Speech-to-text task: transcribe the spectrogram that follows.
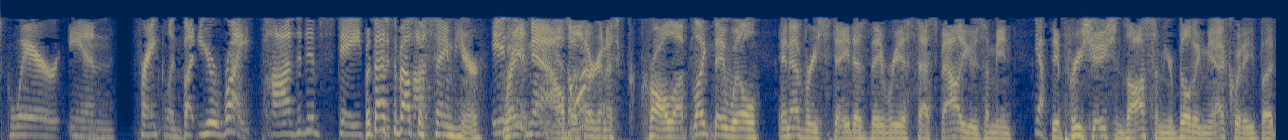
square in Franklin. But you're right. Positive states. but that's about the same here It right is. now. But they're going to crawl up like they will in every state as they reassess values. I mean, Yeah. the appreciation's awesome. You're building the equity, but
